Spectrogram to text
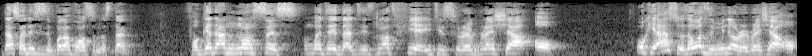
That's why this is important for us to understand. Forget that nonsense. Somebody said that it's not fear, it is reverential awe. Okay, ask yourself, what's the meaning of reverential awe?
